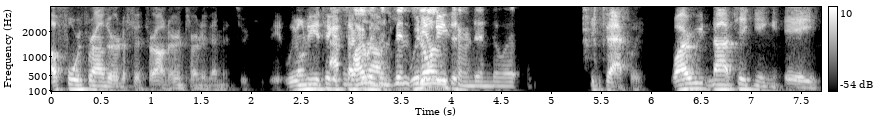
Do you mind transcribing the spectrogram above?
a fourth rounder and a fifth rounder and turning them into a QB? We don't need to take a second Why wasn't Vince we don't Young need to turned into it? exactly. Why are we not taking a?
